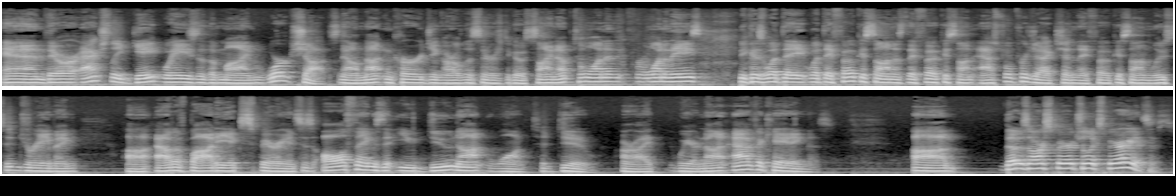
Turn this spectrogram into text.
and there are actually gateways of the mind workshops. Now, I'm not encouraging our listeners to go sign up to one of for one of these because what they what they focus on is they focus on astral projection, they focus on lucid dreaming, uh, out of body experiences, all things that you do not want to do. All right, we are not advocating this. Um, those are spiritual experiences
